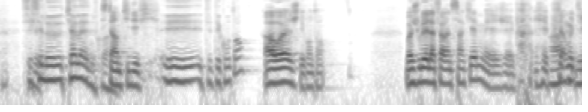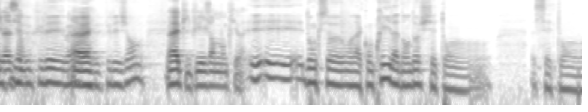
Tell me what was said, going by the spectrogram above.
C'est Je- c'est le challenge, quoi. c'était un petit défi. Et t'étais content? Ah ouais, j'étais content. Bah, je voulais la faire une cinquième, mais j'avais pas, j'avais plus Ah, la avait- motivation. Avait plus les, ouais, Ah ouais. plus les jambes. Ouais, puis, puis les jambes non plus. Ouais. Et, et- et donc, ce- on a compris, la dandoche, c'est ton. C'est ton.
